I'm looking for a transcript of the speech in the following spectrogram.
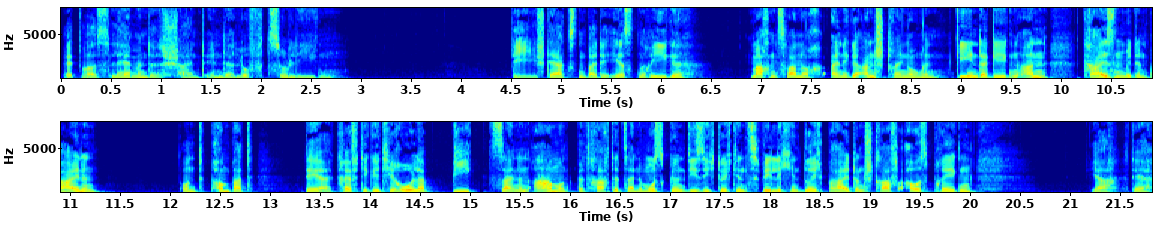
Etwas Lähmendes scheint in der Luft zu liegen. Die Stärksten bei der ersten Riege machen zwar noch einige Anstrengungen, gehen dagegen an, kreisen mit den Beinen. Und Pompert, der kräftige Tiroler, biegt seinen Arm und betrachtet seine Muskeln, die sich durch den Zwillich hindurch breit und straff ausprägen. Ja, der,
